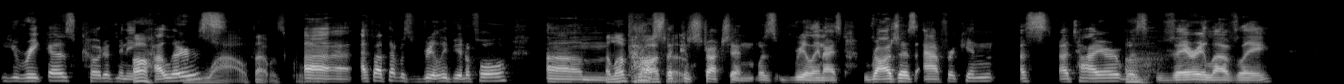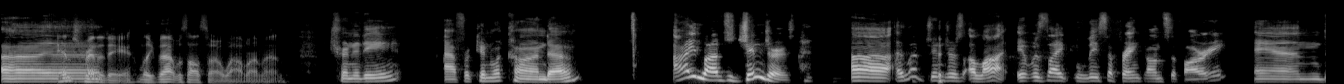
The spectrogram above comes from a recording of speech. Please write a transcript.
Eureka's coat of many Oh, colors. Wow, that was great. Uh, I thought that was really beautiful. Um, I loved gosh, the construction was really nice. Ra'Jah's African attire was very lovely. Uh, and Trinity, like that was also a wow moment. Trinity, African Wakanda. I loved Gingers. Uh, I loved Gingers a lot. It was like Lisa Frank on Safari, and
